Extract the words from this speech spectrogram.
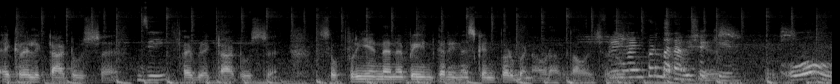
એક્રેલિક ટાટૂસ છે જી. ફેબ્રિક ટાટૂસ છે. સો ફ્રી હેન્ડ એને પેઇન્ટ કરીને સ્કિન પર બનાવડાવતા હોય છે ફ્રી હેન્ડ પણ બનાવી શકીએ. ઓ.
